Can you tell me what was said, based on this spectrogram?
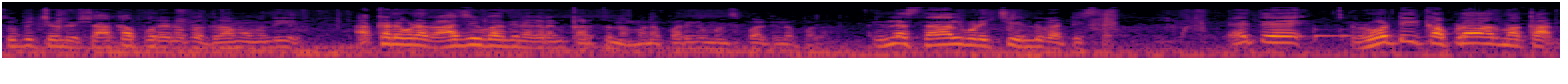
చూపించండి షాకాపూర్ అనే ఒక గ్రామం ఉంది. అక్కడ కూడా రాజీవ్ గాంధీ నగర్ అని కడుతున్నాం మన పరిగి మున్సిపాలిటీ లోపల. ఇళ్ళ స్థలాలు కూడా ఇచ్చి ఇల్లు కట్టిస్తాం. అయితే రోటీ కపడా ఆర్ మకాన్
